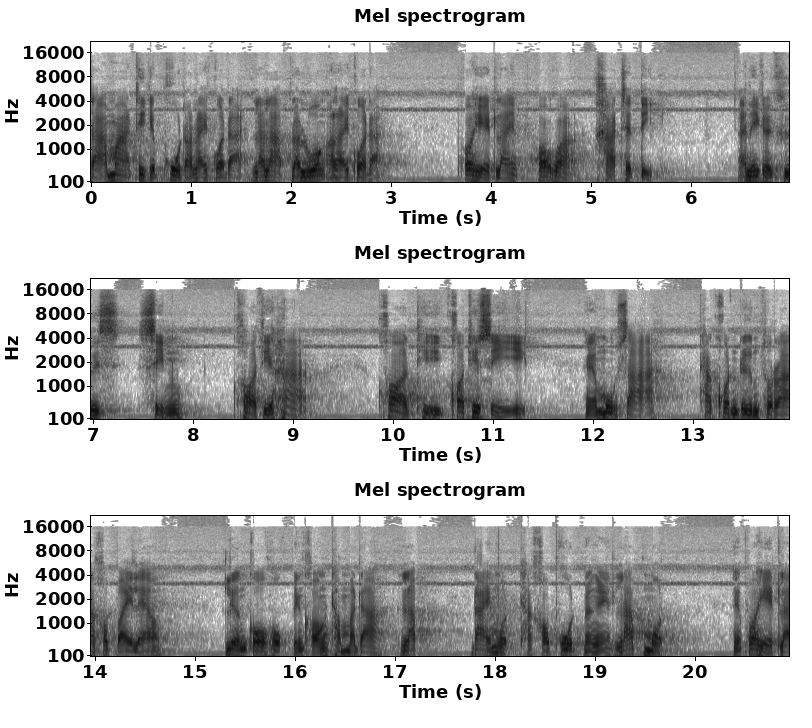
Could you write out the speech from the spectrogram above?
สามารถที่จะพูดอะไรก็ได้ละลาบละล้วงอะไรก็ได้ เพราะเหตุไรเพราะว่าขาดสติ อันนี้ก็คือสิน ข้อที่ห้าข้อที่ข้อที่สี่อีกมุสาถ้าคนดื่มสุราเข้าไปแล้ว เรื่องโกหกเป็นของธรรมดา รับได้หมด ถ้าเขาพูดยังไง รับหมดเพราะเหตุไร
